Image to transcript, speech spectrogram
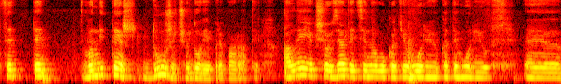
Це те, вони теж дуже чудові препарати. Але якщо взяти цінову категорію, категорію е,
